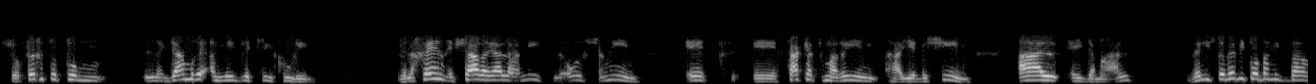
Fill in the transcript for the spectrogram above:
שהופכת אותו לגמרי עמיד לקלקולים. ולכן אפשר היה להעמיס לאורך שנים את אה, שק התמרים היבשים על גמל ולהסתובב איתו במדבר.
